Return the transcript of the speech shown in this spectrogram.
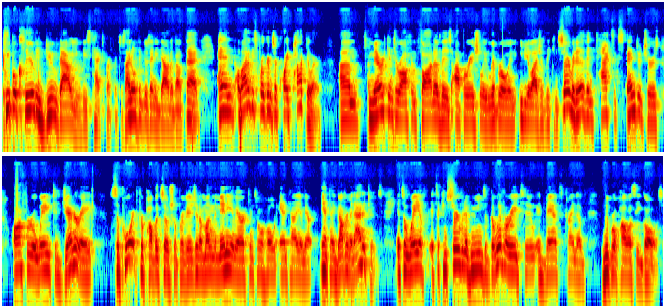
people clearly do value these tax preferences. I don't think there's any doubt about that. And a lot of these programs are quite popular. Um, Americans are often thought of as operationally liberal and ideologically conservative, and tax expenditures offer a way to generate support for public social provision among the many Americans who hold anti anti-government attitudes. It's a way of, it's a conservative means of delivery to advance kind of liberal policy goals.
